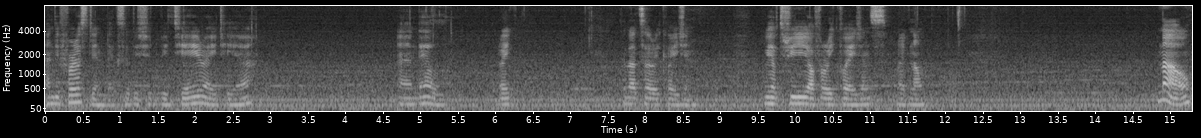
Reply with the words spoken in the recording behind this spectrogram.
and the first index. So this should be j right here and l right? So that's our equation. We have three of our equations right now. Now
